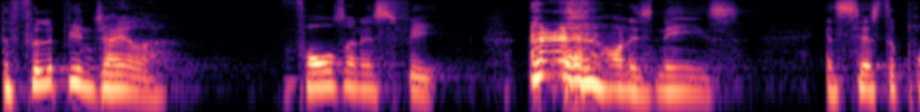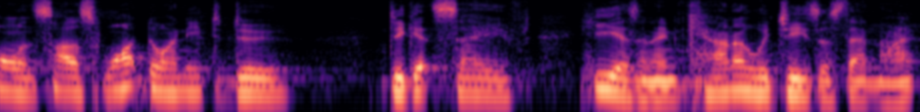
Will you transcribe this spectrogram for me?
The Philippian jailer falls on his feet, on his knees, and says to Paul and Silas, What do I need to do to get saved? He has an encounter with Jesus that night.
